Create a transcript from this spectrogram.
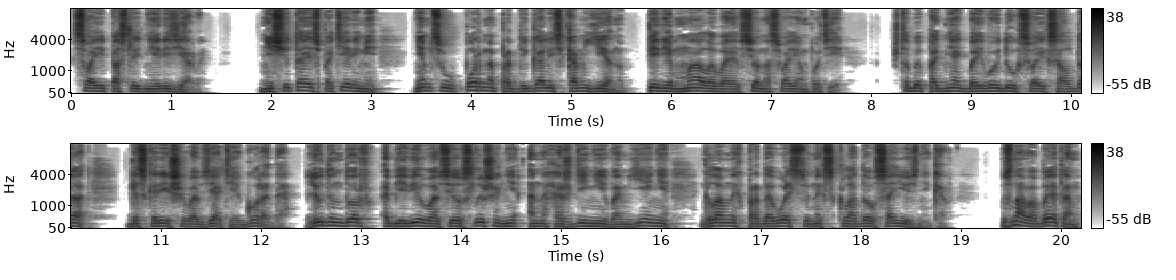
свои последние резервы. Не считаясь потерями, немцы упорно продвигались к Амьену, перемалывая все на своем пути. Чтобы поднять боевой дух своих солдат для скорейшего взятия города, Людендорф объявил во всеуслышание о нахождении в Амьене главных продовольственных складов союзников. Узнав об этом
